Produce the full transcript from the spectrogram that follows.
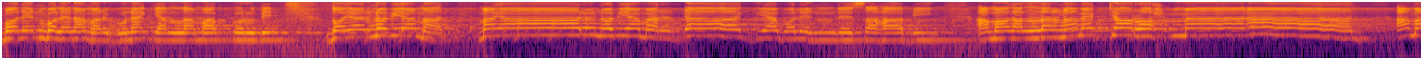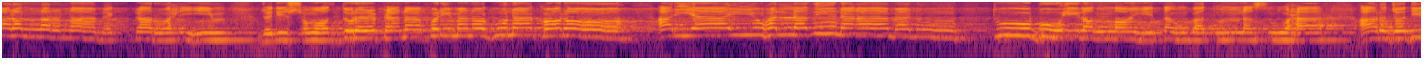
বলেন বলেন, আমার গুনাহ কি আল্লাহ মাফ করবে? দয়ার নবী আমার, মায়ার নবী আমার, ডাক দিয়া বলেন রে সাহাবি, আমার আল্লাহর নাম একটা রহমান, আমার আল্লাহর নাম একটা রহিম। যদি সমুদ্রের ফেনা পরিমাণ গুণা করো, আর ইয়া আইয়ুহাল্লাযীনা আমানু তুবু ইলাল্লাহি তাওবাতুন নাসুহা, আর যদি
